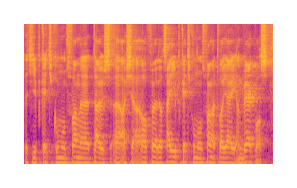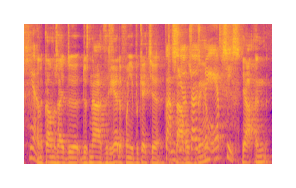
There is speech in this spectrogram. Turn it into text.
dat je je pakketje kon ontvangen thuis. Uh, als je, of uh, dat zij je pakketje konden ontvangen terwijl jij aan het werk was. Ja. En dan kwamen zij de, dus na het redden van je pakketje kwamen ze thuis brengen. brengen. Ja, precies. Ja, en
